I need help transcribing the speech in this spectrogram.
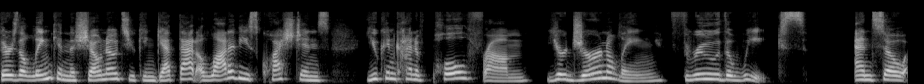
There's a link in the show notes. You can get that. A lot of these questions you can kind of pull from your journaling through the weeks. And so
